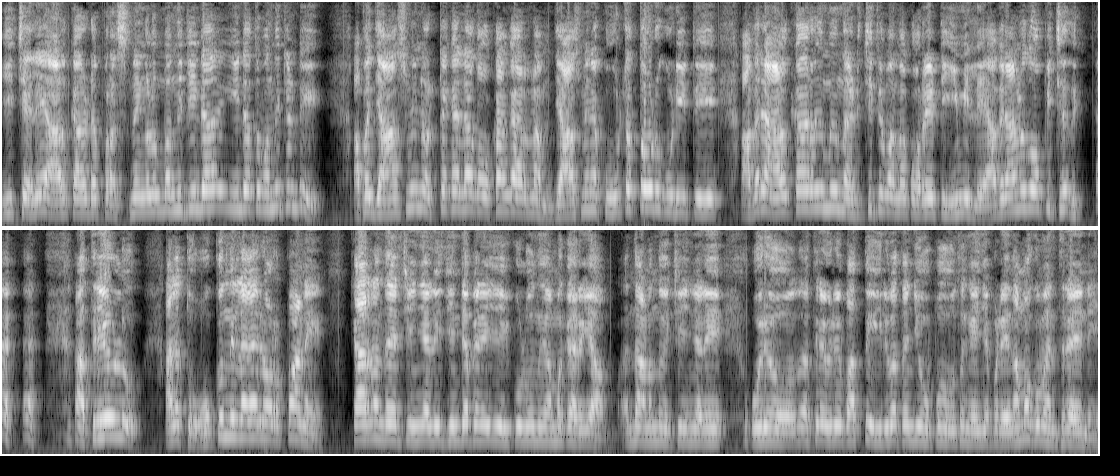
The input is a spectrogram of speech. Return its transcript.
ഈ ചില ആൾക്കാരുടെ പ്രശ്നങ്ങളും വന്നിട്ട് ഇതിന്റെ അകത്ത് വന്നിട്ടുണ്ട്. അപ്പൊ ജാസ്മിൻ ഒറ്റക്കല്ല നോക്കാൻ കാരണം ജാസ്മിനെ കൂട്ടത്തോട് കൂടിയിട്ട് അവരാൾക്കാരിൽ നിന്ന് നടിച്ചിട്ട് വന്ന കുറേ ടീമില്ലേ അവരാണ് തോപ്പിച്ചത്. അത്രയേ ഉള്ളൂ. അല്ല തോക്കുന്നില്ല കാര്യം ഉറപ്പാണ്. കാരണം എന്താ വെച്ച് കഴിഞ്ഞാൽ ജിൻഡപ്പനെ ജയിക്കുള്ളൂ എന്ന് നമുക്കറിയാം. എന്താണെന്ന് വെച്ച് കഴിഞ്ഞാൽ ഒരു അത്ര ഒരു പത്ത് ഇരുപത്തഞ്ച് മുപ്പത് ദിവസം കഴിഞ്ഞപ്പോഴേ നമുക്ക് മനസ്സിലായേ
